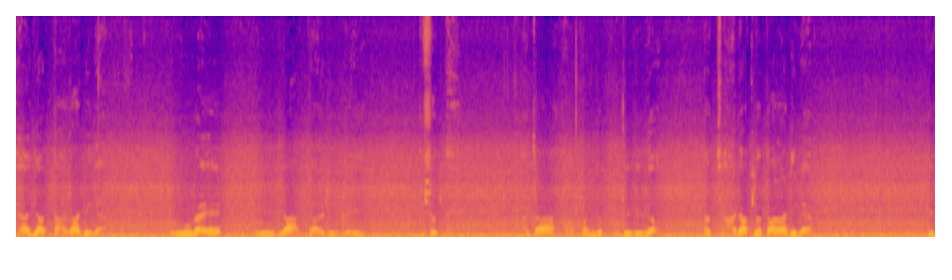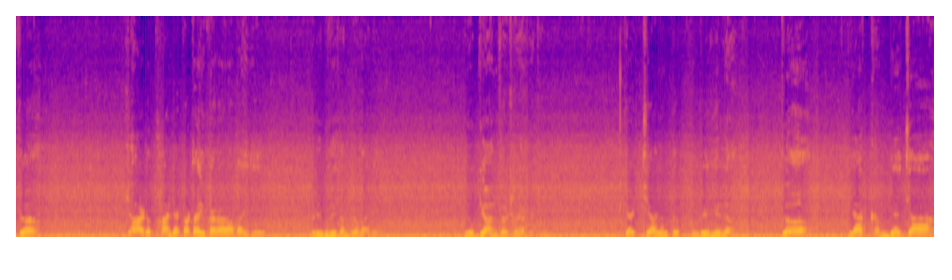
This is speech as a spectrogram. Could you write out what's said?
ह्या ज्या तारा गेल्या रोड आहे रोडला गार्डन काही दिसत नाही. आता आपण जर पुढे गेलं तर झाडातनं तारा गेल्या. तिथं झाडं फांद्या कटाई करायला पाहिजे. रेग्युलेशनप्रमाणे योग्य अंतर ठेवण्यासाठी. त्याच्यानंतर पुढे गेलं तर या खांब्याच्या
